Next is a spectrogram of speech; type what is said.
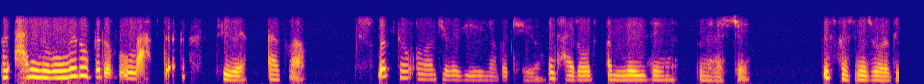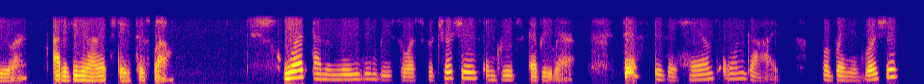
but adding a little bit of laughter to it as well. Let's go on to review number two, entitled Amazing Ministry. This person is a reviewer out of the United States as well. What an amazing resource for churches and groups everywhere. This is a hands on guide for bringing worship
